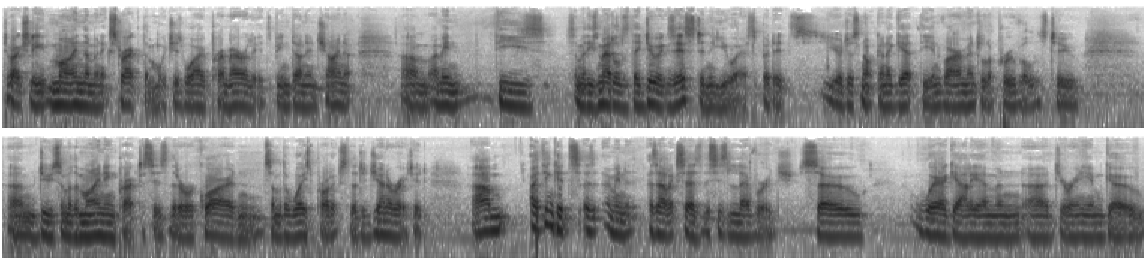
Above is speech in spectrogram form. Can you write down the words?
to actually mine them and extract them, which is why primarily it's been done in China. Um, I mean, these some of these metals they do exist in the U.S., but it's you're just not going to get the environmental approvals to um, do some of the mining practices that are required and some of the waste products that are generated. Um, I think it's, I mean, as Alex says, this is leverage. So where gallium and uh, germanium go,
